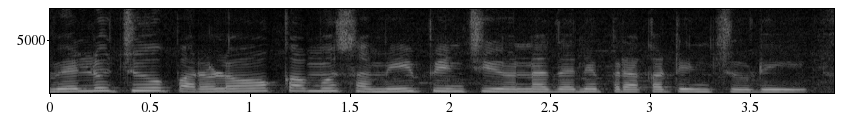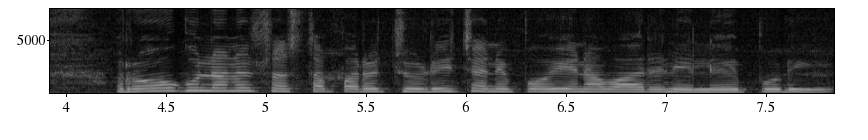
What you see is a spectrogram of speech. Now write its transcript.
వెలుచు పరలోకము సమీపించి ఉన్నదని ప్రకటించుడి. రోగులను స్వస్థపరచుడి చనిపోయిన వారిని లేపుడి.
